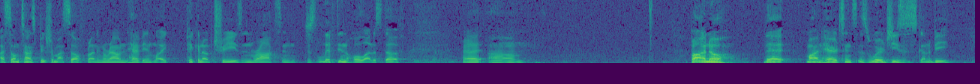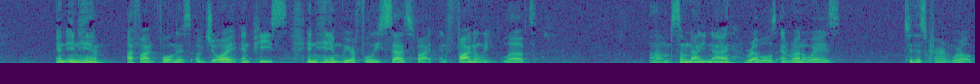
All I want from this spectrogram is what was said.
I sometimes picture myself running around in heaven, like picking up trees and rocks and just lifting a whole lot of stuff. Right? Um, but I know that my inheritance is where Jesus is going to be. And in him, I find fullness of joy and peace. In him, we are fully satisfied and finally loved. Um, so, 99 rebels and runaways to this current world.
